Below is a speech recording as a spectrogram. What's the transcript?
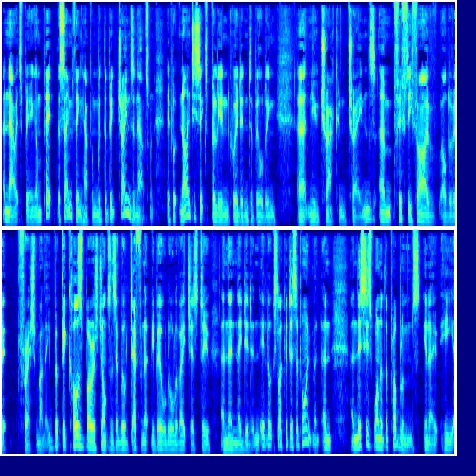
and now it's being unpicked. The same thing happened with the big trains announcement. They put 96 billion quid into building uh, new track and trains, um, 55 odd of it fresh money. But because Boris Johnson said we'll definitely build all of HS2, and then they didn't, it looks like a disappointment. And and this is one of the problems. You know, he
